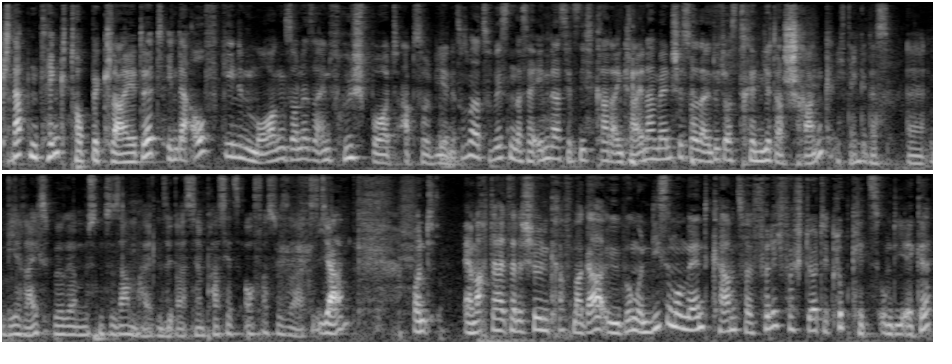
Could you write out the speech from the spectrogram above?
knappen Tanktop bekleidet in der aufgehenden Morgensonne seinen Frühsport absolvieren. Jetzt muss man dazu wissen, dass Herr Inderst jetzt nicht gerade ein kleiner Mensch ist, sondern ein durchaus trainierter Schrank. Ich denke, dass äh, wir Reichsbürger müssen zusammenhalten, Sebastian. Pass jetzt auf, was du sagst. Ja. Und er machte halt seine schönen Kraft-Maga-Übungen. Und in diesem Moment kamen zwei völlig verstörte Clubkids um die Ecke,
